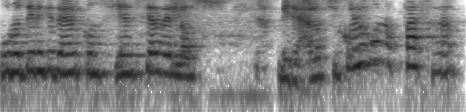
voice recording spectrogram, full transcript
uno tiene que tener conciencia de los... Mira, a los psicólogos nos pasa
